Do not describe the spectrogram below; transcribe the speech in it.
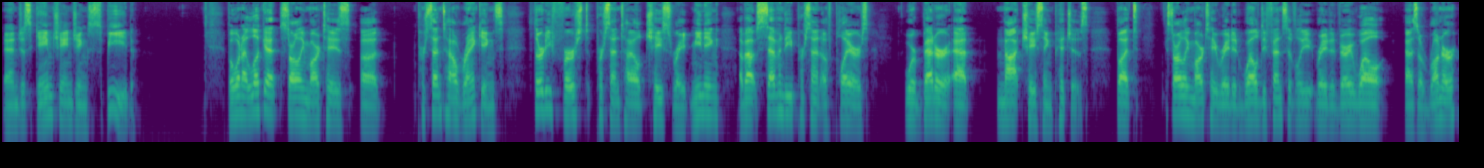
and just game changing speed. But when I look at Starling Marte's uh, percentile rankings, 31st percentile chase rate, meaning about 70% of players were better at not chasing pitches. But Starling Marte rated well defensively, rated very well as a runner,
